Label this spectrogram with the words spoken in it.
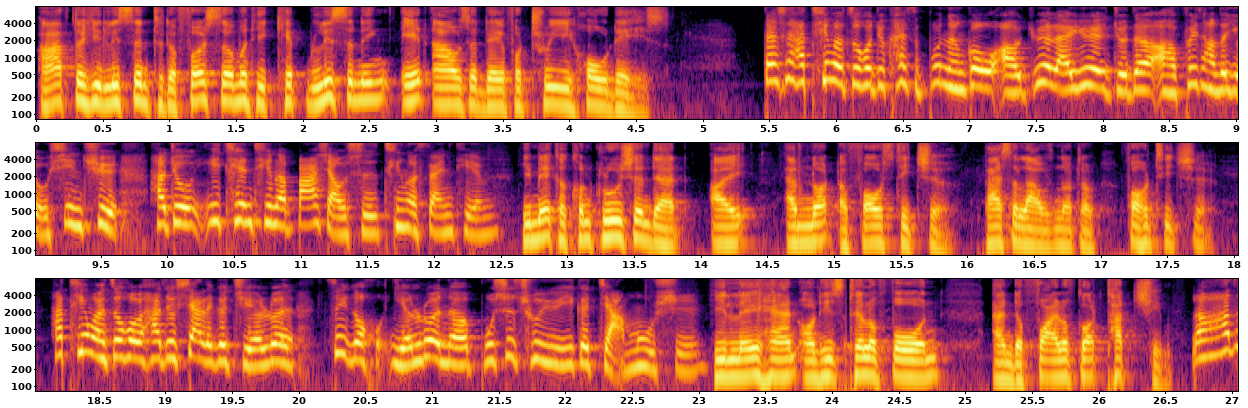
After he listened to the first sermon, he kept listening eight hours a day for three whole days. 但是他听了之后就开始不能够啊、越来越觉得啊、非常的有兴趣，他就一天听了八小时，听了三天。He make a conclusion that I am not a false teacher. Pastor Lau is not a false teacher. 他听完之后，他就下了一个结论：这个言论呢，不是出于一个假牧师。He lay hand on his telephone, and the fire of God touched him. 然后他的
